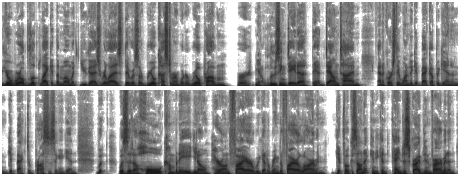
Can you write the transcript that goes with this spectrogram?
your world look like at the moment you guys realized there was a real customer with a real problem were, you know, losing data. They had downtime. And of course, they wanted to get back up again and get back to processing again. But was it a whole company, you know, hair on fire? We got to ring the fire alarm and get focused on it. Can you kind of describe the environment and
